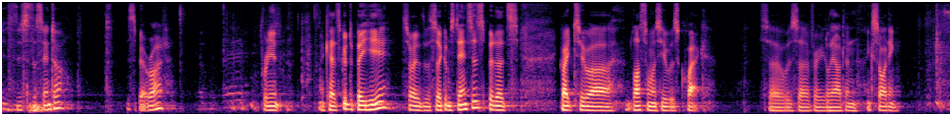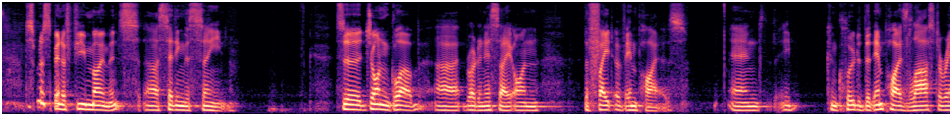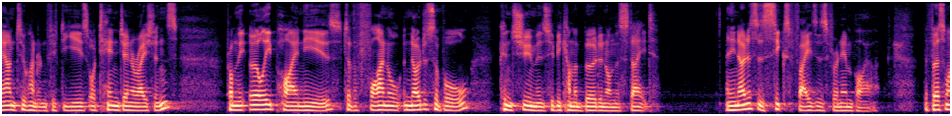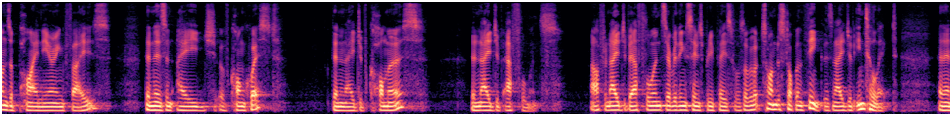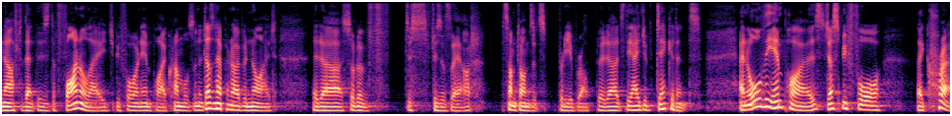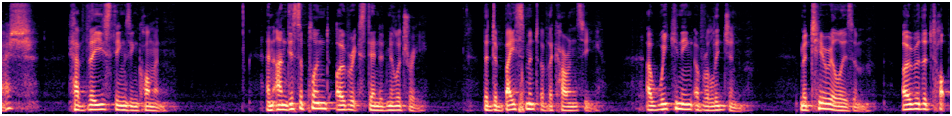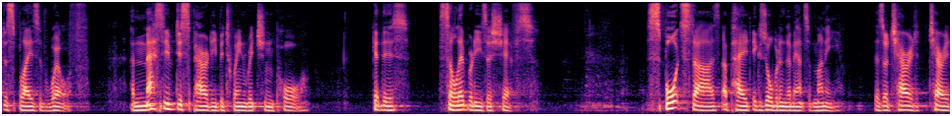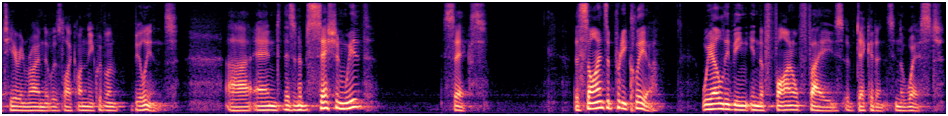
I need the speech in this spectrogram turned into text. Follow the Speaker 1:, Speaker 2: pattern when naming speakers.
Speaker 1: Is this the centre? Is this about right? Brilliant. Okay, it's good to be here. Sorry for the circumstances, but it's great to. Uh, last time I was here was Quack, so it was uh, very loud and exciting. I just want to spend a few moments uh, setting the scene. Sir John Glubb uh, wrote an essay on the fate of empires, and he concluded that empires last around 250 years or 10 generations from the early pioneers to the final noticeable consumers who become a burden on the state. And he notices six phases for an empire. The first one's a pioneering phase, then there's an age of conquest, then an age of commerce, then an age of affluence. After an age of affluence, everything seems pretty peaceful. So we've got time to stop and think. There's an age of intellect. And then after that, there's the final age before an empire crumbles. And it doesn't happen overnight, it uh, sort of just fizzles out. Sometimes it's pretty abrupt, but uh, it's the age of decadence. And all the empires, just before they crash, have these things in common an undisciplined, overextended military, the debasement of the currency, a weakening of religion, materialism, over the top displays of wealth, a massive disparity between rich and poor. Get this celebrities are chefs. Sports stars are paid exorbitant amounts of money. There's a chariot, charioteer in Rome that was like on the equivalent billions. Uh, and there's an obsession with sex. The signs are pretty clear. We are living in the final phase of decadence in the West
